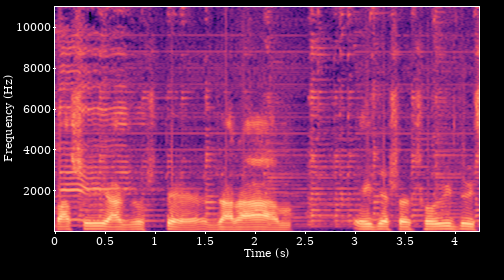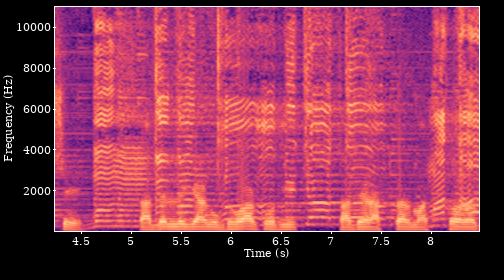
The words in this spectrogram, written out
পাঁচই আগস্টে যারা এই দেশে শহীদ হয়েছে তাদের লেগে আমি দোয়া করি, তাদের আত্মার মাছরত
